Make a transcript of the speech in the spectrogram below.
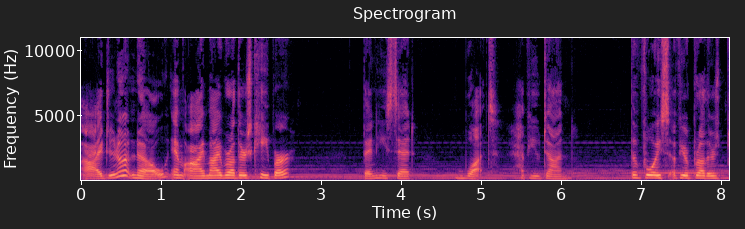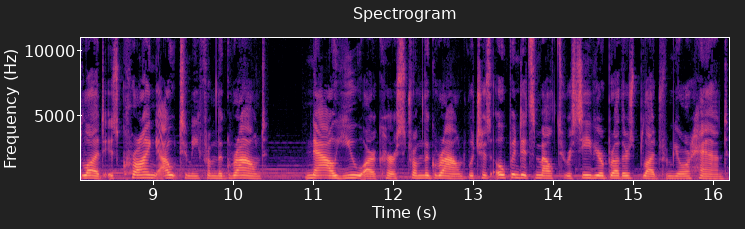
I do not know. Am I my brother's keeper? Then he said, What have you done? The voice of your brother's blood is crying out to me from the ground. Now you are cursed from the ground, which has opened its mouth to receive your brother's blood from your hand.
